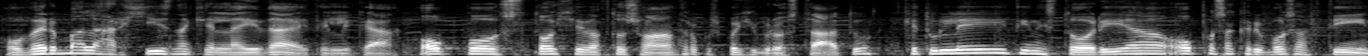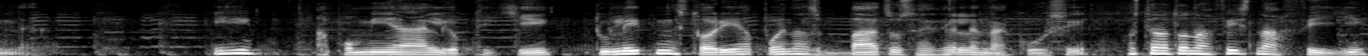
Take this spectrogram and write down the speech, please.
Ο Βέρμπαλ αρχίζει να κελαϊδάει τελικά, όπως στόχευε αυτός ο άνθρωπος που έχει μπροστά του και του λέει την ιστορία όπως ακριβώς αυτή είναι ή από μία άλλη οπτική του λέει την ιστορία που ένας μπάτσος θα ήθελε να ακούσει ώστε να τον αφήσει να φύγει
